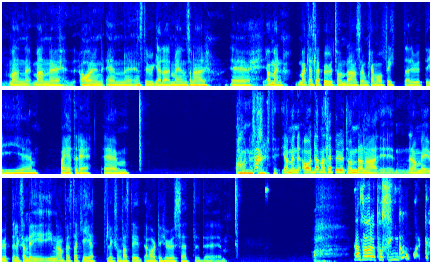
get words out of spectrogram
man, man eh, har en, en, en stuga där med en sån här... Eh, ja, men man kan släppa ut hundarna så de kan vara fritt där ute i... Eh, vad heter det? Um, nu det still. Ja, men ja, där man släpper ut hundarna eh, när de är ute. Liksom, det är innanför staket, liksom, fast det hör till huset. Det, Alltså vadå på sin gård?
